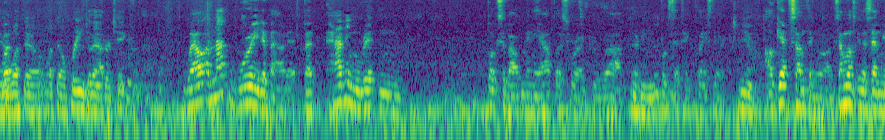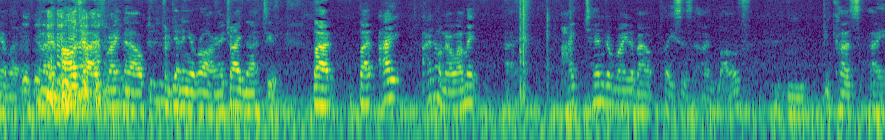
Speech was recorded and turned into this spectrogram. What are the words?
And What- what they'll, what they'll bring to that or take from that? Well, I'm not worried about it, but having written books about Minneapolis where I grew up, the Mhm. books that take place there, Yeah. I'll get something wrong. Someone's going to send me a letter, and I apologize right now for getting it wrong. I tried not to, but but I I don't know. I may I, I tend to write about places I love Mhm. because I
